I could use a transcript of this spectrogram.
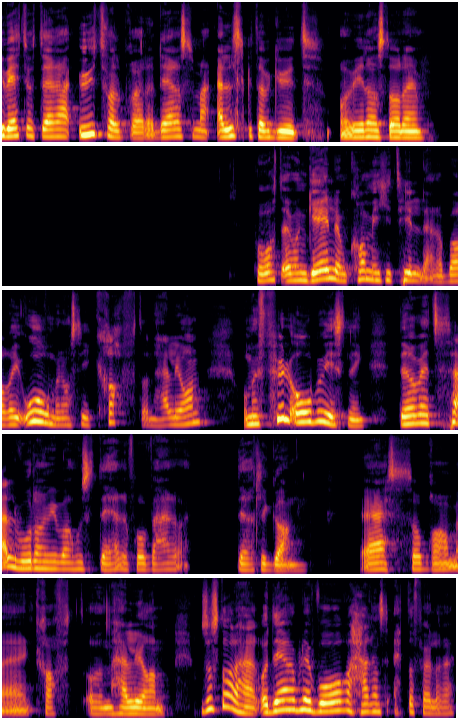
Vi vet jo at dere er utvalgt brødre, dere som er elsket av Gud. Og videre står det for vårt evangelium kom ikke til dere bare i ord, men også i kraft av Den hellige ånd, og med full overbevisning. Dere vet selv hvordan vi var hos dere for å være dere til gagn. Det er så bra med kraft og Den hellige ånd. Og så står det her Og dere ble våre Herrens etterfølgere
